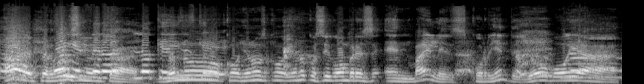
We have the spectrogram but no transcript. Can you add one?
Ay, perdón, Oye, señorita. pero lo que yo, dices no, que- yo, no, yo no consigo hombres en bailes corrientes. Yo voy a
